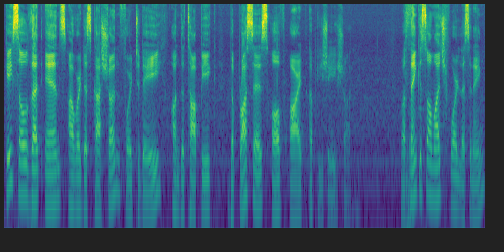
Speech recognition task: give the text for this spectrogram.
Okay, so that ends our discussion for today on the topic the process of art appreciation. Well, thank you so much for listening.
